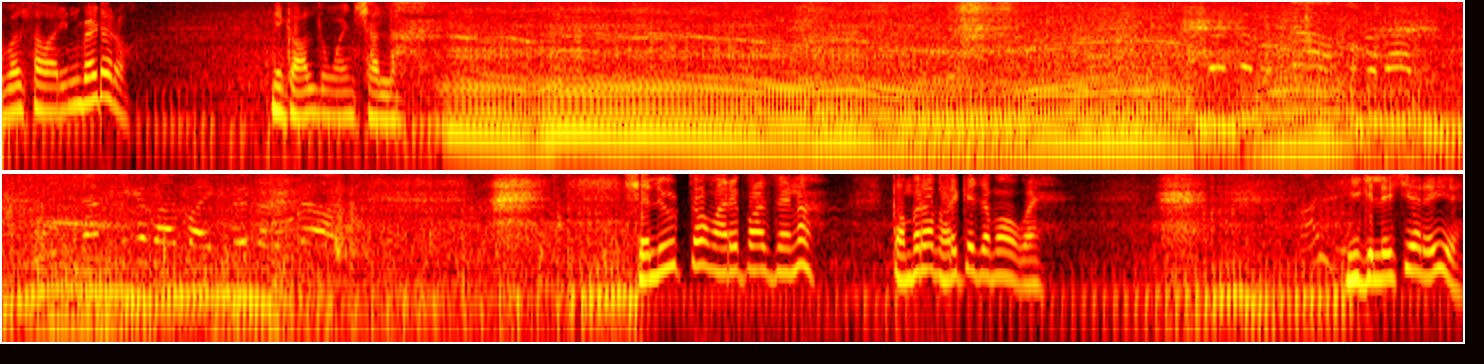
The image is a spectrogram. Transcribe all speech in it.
डबल सवारी में बैठे रहो। निकाल दूँगा है आप सैल्यूट तो हमारे पास जो है ना, कमरा भर के जमा हो गए ये ग्लेशियर है ये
